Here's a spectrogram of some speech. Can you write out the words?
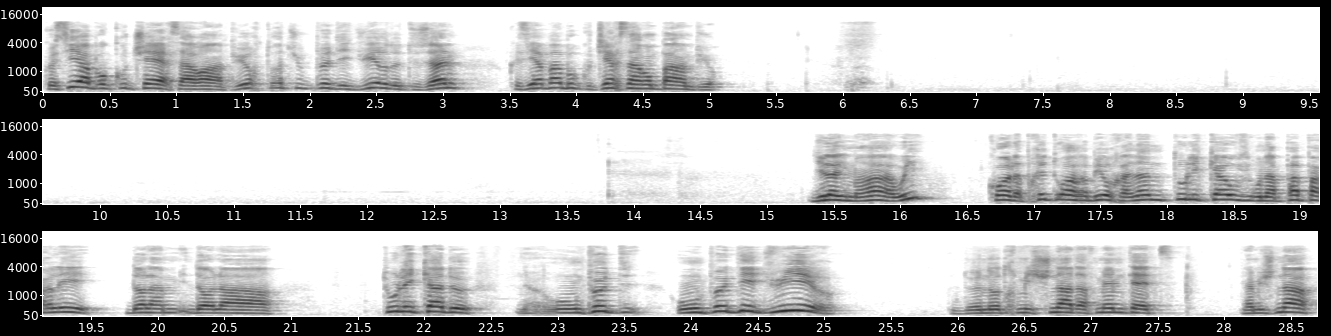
que s'il y a beaucoup de chair, ça rend impur. Toi, tu peux déduire de tout seul que s'il n'y a pas beaucoup de chair, ça rend pas impur. Là, ah oui? Quoi, d'après toi, Rabbi Yochanan, tous les cas où on n'a pas parlé dans la, dans la, tous les cas de, on peut, on peut déduire de notre Mishnah d'af même tête. La Mishnah,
